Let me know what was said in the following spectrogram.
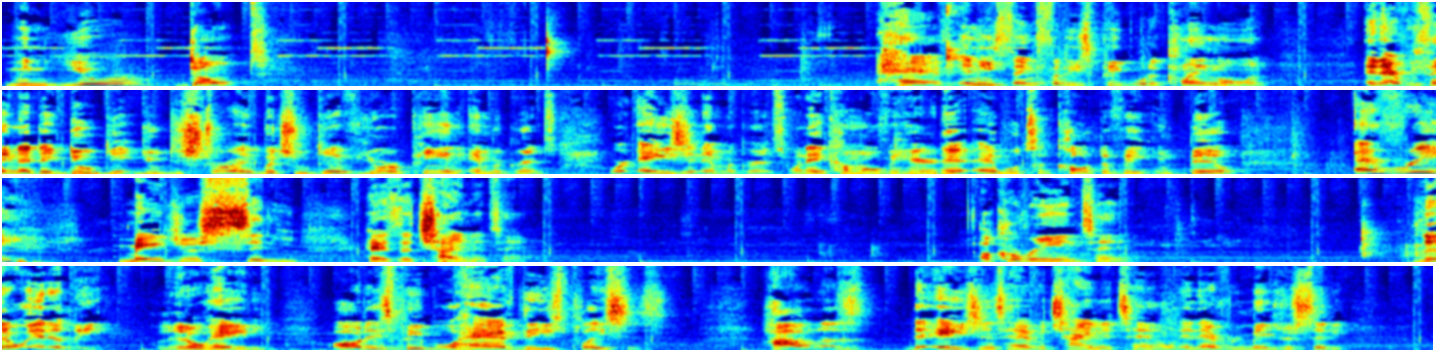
when you don't have anything for these people to cling on and everything that they do get you destroyed but you give european immigrants or asian immigrants when they come over here they're able to cultivate and build. Every major city has a chinatown a korean town little italy little haiti. All these people have these places. How does the asians have a chinatown in every major city?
